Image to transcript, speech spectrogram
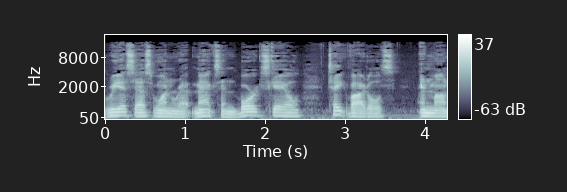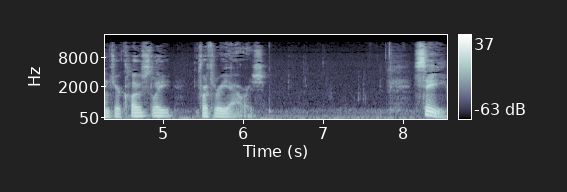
Reassess one rep max and Borg scale, take vitals, and monitor closely for three hours. C.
